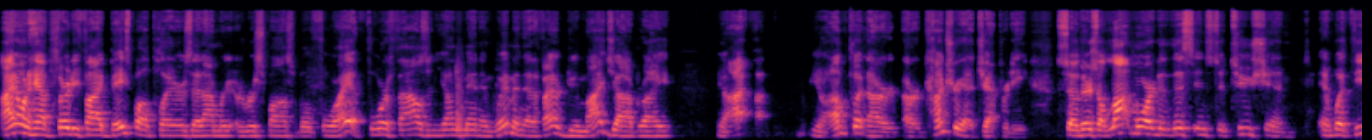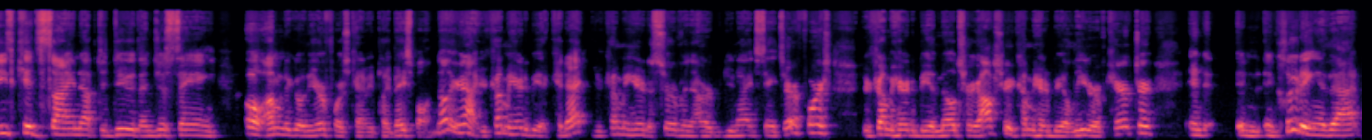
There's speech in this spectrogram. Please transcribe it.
I don't have 35 baseball players that I'm re- responsible for. I have 4,000 young men and women that if I don't do my job right, you know, I, you know, I'm putting our, our country at jeopardy. So there's a lot more to this institution and what these kids sign up to do than just saying, oh, I'm going to go to the Air Force Academy play baseball. No, you're not. You're coming here to be a cadet. You're coming here to serve in our United States Air Force. You're coming here to be a military officer. You're coming here to be a leader of character. And in, including in that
